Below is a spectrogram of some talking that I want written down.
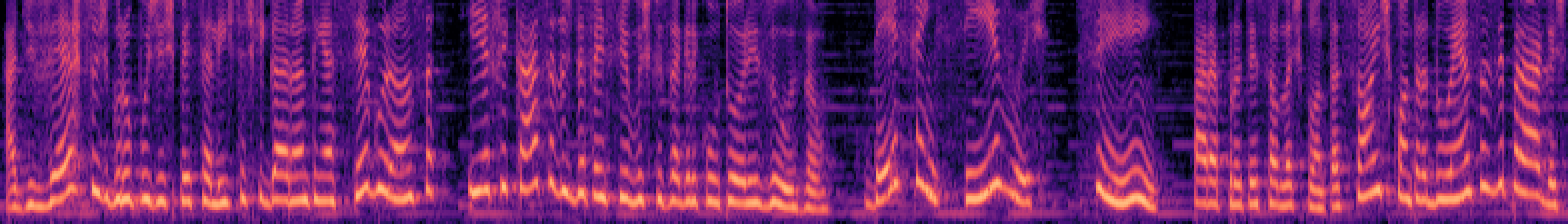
Há diversos grupos de especialistas que garantem a segurança e eficácia dos defensivos que os agricultores usam. Defensivos? Sim, para a proteção das plantações contra doenças e pragas,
